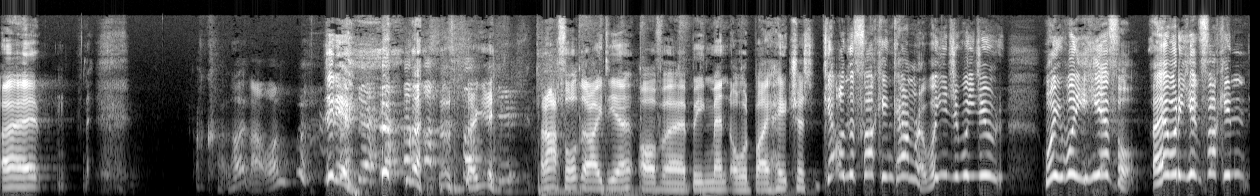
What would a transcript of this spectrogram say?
Uh, I like that one. did you? Thank you. And I thought the idea of uh, being mentored by HS, get on the fucking camera. What are you, do- what are you doing? What, what are you here for? Uh, what are you fucking.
